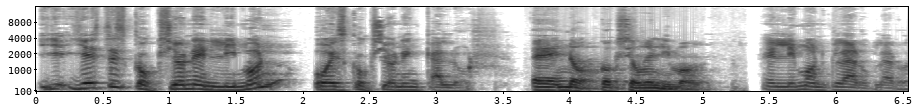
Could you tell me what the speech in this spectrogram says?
¿Y, ¿Y, esta es cocción en limón o es cocción en calor? Eh, no, cocción en limón. En limón, claro, claro.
